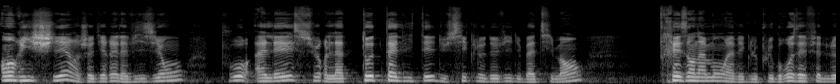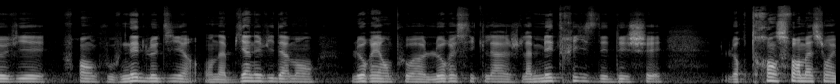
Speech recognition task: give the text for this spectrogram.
enrichir, je dirais, la vision pour aller sur la totalité du cycle de vie du bâtiment, très en amont avec le plus gros effet de levier. Franck, vous venez de le dire, on a bien évidemment le réemploi, le recyclage, la maîtrise des déchets, leur transformation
